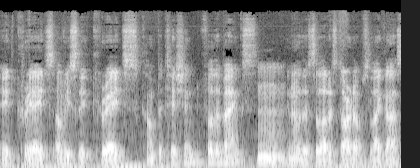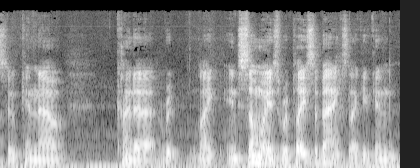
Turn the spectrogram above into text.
it creates obviously it creates competition for the banks. Mm. You know, there's a lot of startups like us who can now kind of re- like in some ways replace the banks. Like you can,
